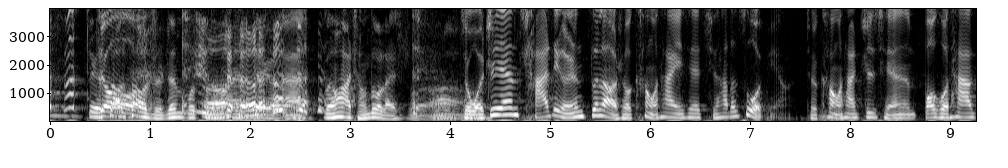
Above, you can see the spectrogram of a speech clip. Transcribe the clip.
这个就造造纸真不不能按这个文化程度来说啊。就我之前查这个人资料的时候，看过他一些其他的作品啊，就看过他之前，包括他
